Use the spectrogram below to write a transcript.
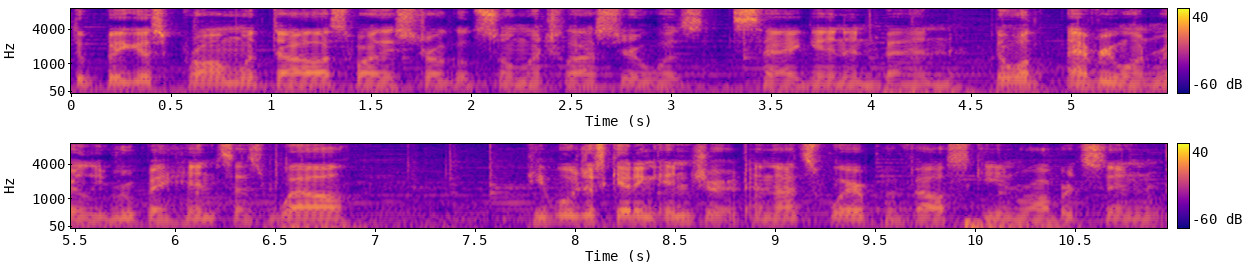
The biggest problem with Dallas, why they struggled so much last year, was Seguin and Benn. Well, everyone really. Roope Hintz as well. People were just getting injured, and that's where Pavelski and Robertson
